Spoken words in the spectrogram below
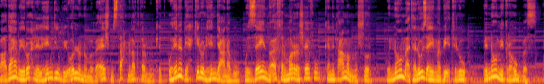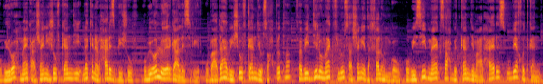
بعدها بيروح للهندي وبيقول له إنه ما بقاش مستحمل أكتر من كده. وهنا بيحكي له الهندي عن أبوه وإزاي إنه آخر مرة شافه كان اتعمى من الشرب وإنهم قتلوه زي ما بيقتلوه. بإنهم يكرهوك بس وبيروح ماك عشان يشوف كاندي لكن الحارس بيشوفه وبيقول له يرجع لسريره وبعدها بيشوف كاندي وصاحبتها فبيديله ماك فلوس عشان يدخلهم جوه وبيسيب ماك صاحبة كاندي مع الحارس وبياخد كاندي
